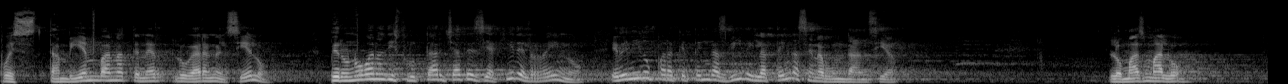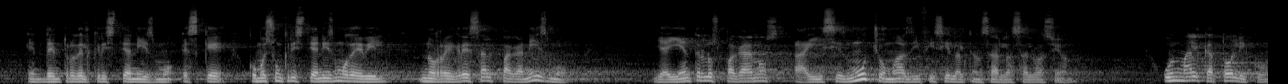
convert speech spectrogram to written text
pues también van a tener lugar en el cielo, pero no van a disfrutar ya desde aquí del reino. He venido para que tengas vida y la tengas en abundancia. Lo más malo dentro del cristianismo es que, como es un cristianismo débil, nos regresa al paganismo. Y ahí entre los paganos, ahí sí es mucho más difícil alcanzar la salvación. Un mal católico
